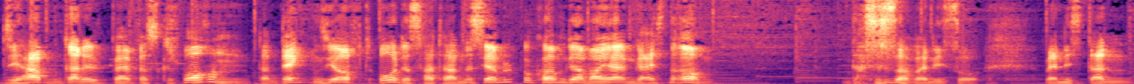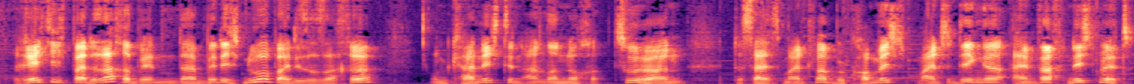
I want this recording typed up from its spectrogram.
sie haben gerade bei etwas gesprochen, dann denken sie oft, oh, das hat Hannes ja mitbekommen, der war ja im gleichen Raum. Das ist aber nicht so. Wenn ich dann richtig bei der Sache bin, dann bin ich nur bei dieser Sache und kann nicht den anderen noch zuhören. Das heißt, manchmal bekomme ich manche Dinge einfach nicht mit.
